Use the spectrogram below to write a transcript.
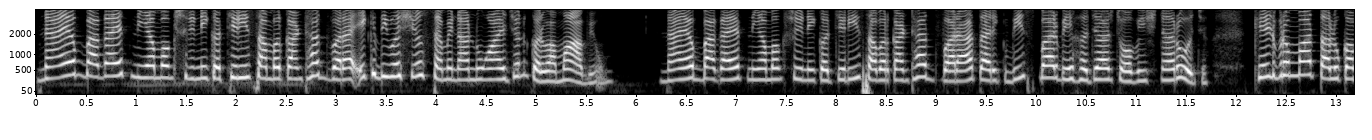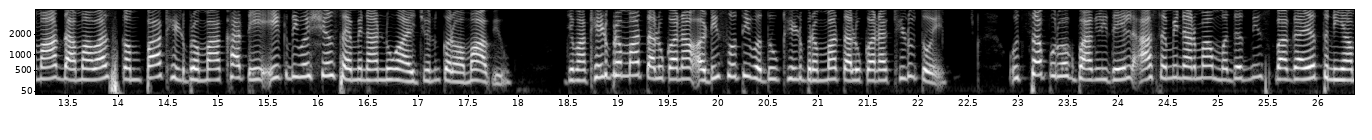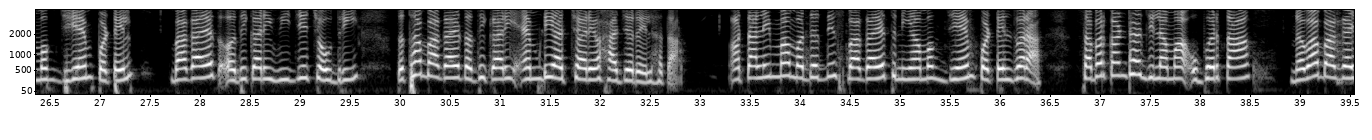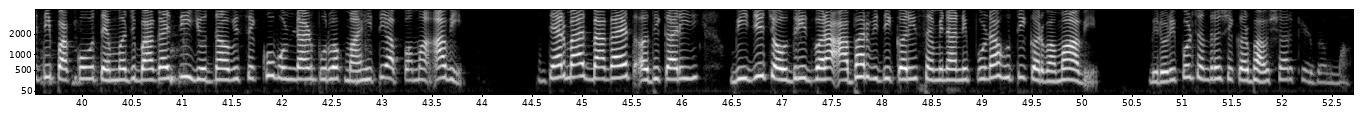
બાગાયત નિયામક શ્રીની કચેરી સાબરકાંઠા દ્વારા એક દિવસીય સેમિનારનું આયોજન કરવામાં આવ્યું. નાયબ બાગાયત નિયામક શ્રીની કચેરી સાબરકાંઠા દ્વારા તારીખ વીસ બાર બે હજાર ચોવીસના રોજ ખેડબ્રહ્મા તાલુકામાં દામાવાસ કંપા ખેડબ્રહ્મા ખાતે એક દિવસીય સેમિનારનું આયોજન કરવામાં આવ્યું, જેમાં ખેડબ્રહ્મા તાલુકાના અઢીસોથી વધુ ખેડબ્રહ્મા તાલુકાના ખેડૂતોએ ઉત્સાહપૂર્વક ભાગ લીધેલ. આ સેમિનારમાં મદદનીશ બાગાયત નિયામક જીએમ પટેલ બાગાયત અધિકારી વિજે ચૌધરી તથા બાગાયત અધિકારી એમડી આચાર્ય હાજર રહેલ હતા. આ તાલીમમાં મદદનીશ બાગાયત નિયામક જેમ પટેલ દ્વારા સાબરકાંઠા જિલ્લામાં ઉભરતા નવા બાગાયતી પાકો તેમજ બાગાયતી યોજનાઓ વિશે ખૂબ ઊંડાણપૂર્વક માહિતી આપવામાં આવી. ત્યારબાદ બાગાયત અધિકારી વિજે ચૌધરી દ્વારા આભાર વિધિ કરી સેમિનારની પૂર્ણાહુતિ કરવામાં આવી. Bureau report Chandrashekhar Bhavsar, Khedbrahma.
